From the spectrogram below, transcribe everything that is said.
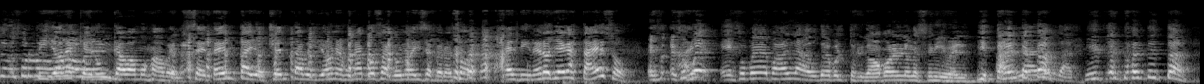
que nosotros no billones vamos a que nunca vamos a ver. 70 y 80 billones, una cosa que uno dice, pero eso, el dinero llega hasta eso. Eso, eso, Ay. puede, eso puede pagar la deuda de Puerto Rico, vamos a ponerlo en ese nivel. Y esta gente está, y esta gente está,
